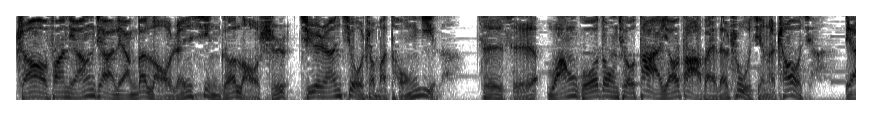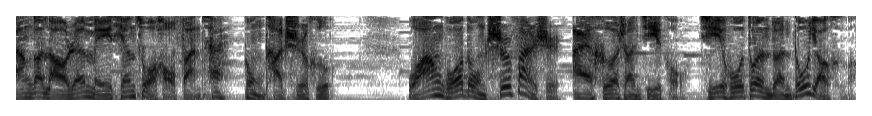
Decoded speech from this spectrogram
赵方娘家两个老人性格老实，居然就这么同意了。自此，王国栋就大摇大摆地住进了赵家。两个老人每天做好饭菜供他吃喝。王国栋吃饭时爱喝上几口，几乎顿顿都要喝。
